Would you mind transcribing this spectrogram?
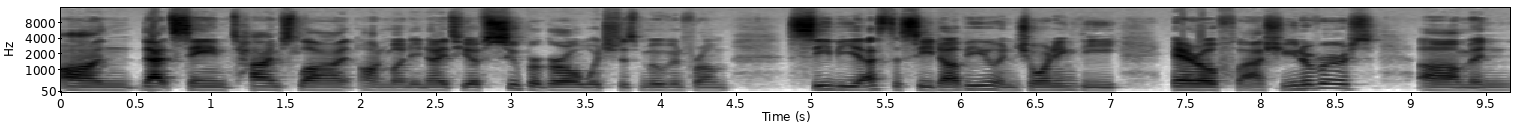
on that same time slot on Monday nights, you have Supergirl, which is moving from CBS to CW and joining the Arrow Flash universe. Um, and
